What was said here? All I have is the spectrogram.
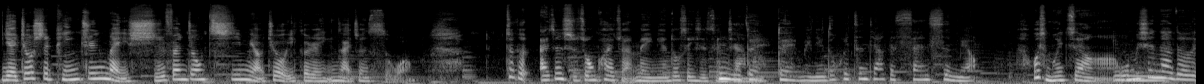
也就是平均每十分钟七秒就有一个人因癌症死亡。这个癌症时钟快转每年都是一直增加吗？对对，每年都会增加个三四秒。为什么会这样啊？嗯、我们现在的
